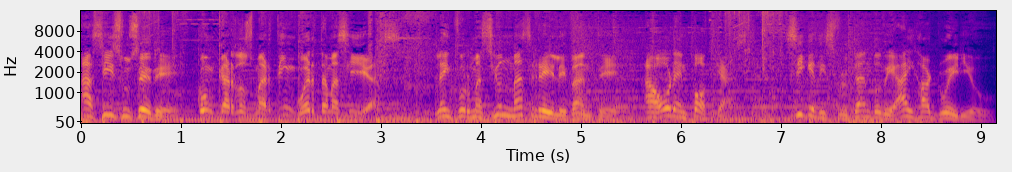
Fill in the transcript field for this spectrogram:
Así sucede con Carlos Martín Huerta Macías. La información más relevante, ahora en podcast. Sigue disfrutando de iHeartRadio.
